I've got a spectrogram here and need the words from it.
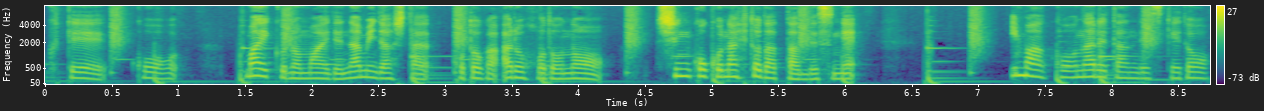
くて、こう、マイクの前で涙したことがあるほどの深刻な人だったんですね。今こうなれたんですけど、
